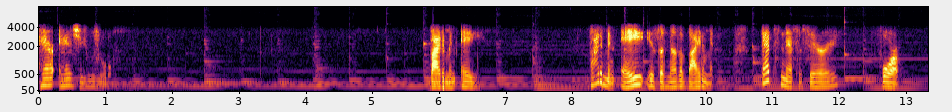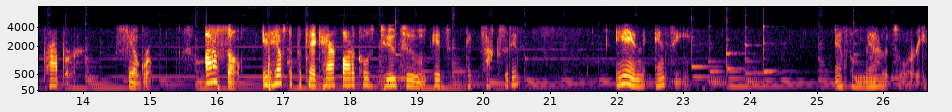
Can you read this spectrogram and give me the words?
hair as usual. Vitamin A. Vitamin A is another vitamin that's necessary for proper cell growth. Also, it helps to protect hair follicles due to its antioxidant and anti inflammatory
